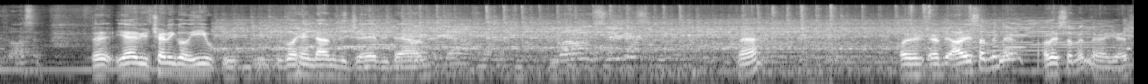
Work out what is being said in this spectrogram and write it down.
was awesome. But yeah, if you're trying to go eat, you, you go heading down to the J if you're down. Huh? Or are there, are there some in there? Oh, there's some in there, I guess.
